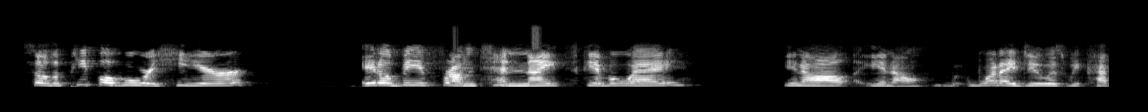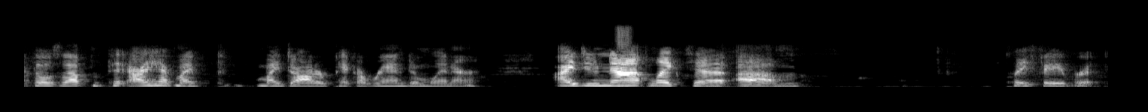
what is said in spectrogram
so the people who were here, it'll be from tonight's giveaway. You know, I'll, you know, what I do is we cut those up, and pick, I have my my daughter pick a random winner. I do not like to um, play favorites.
